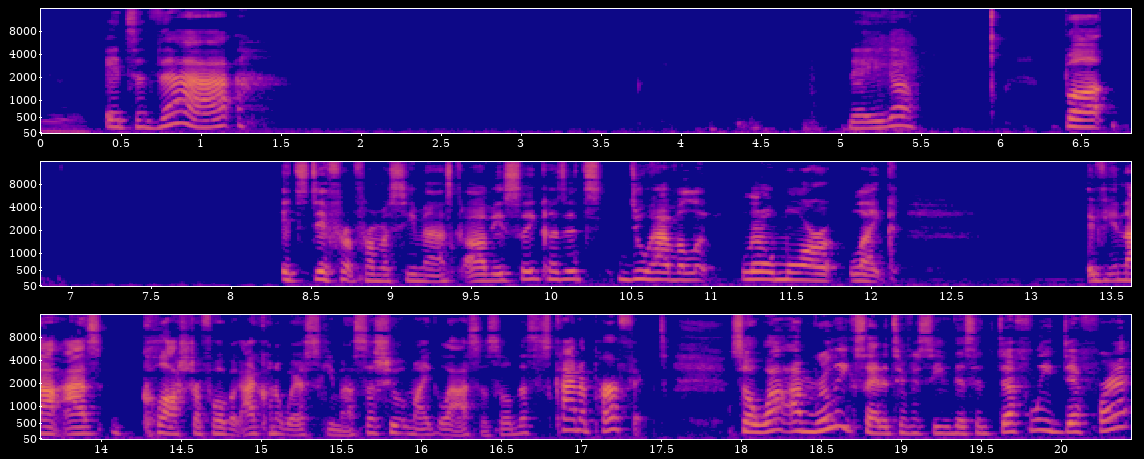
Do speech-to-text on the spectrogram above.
yeah. It's that. There you go. But it's different from a ski mask, obviously, because it's do have a li little more, like, if you're not as claustrophobic, I couldn't wear a ski mask, especially with my glasses. So this is kind of perfect. So wow, I'm really excited to receive this. It's definitely different.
